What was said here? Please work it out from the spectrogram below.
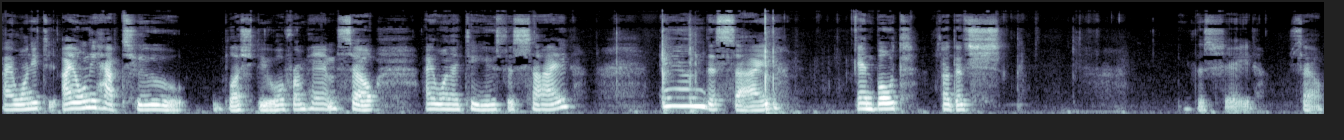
I wanted to, I only have two blush duo from him, so I wanted to use this side and this side, and both of the sh this shade. So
